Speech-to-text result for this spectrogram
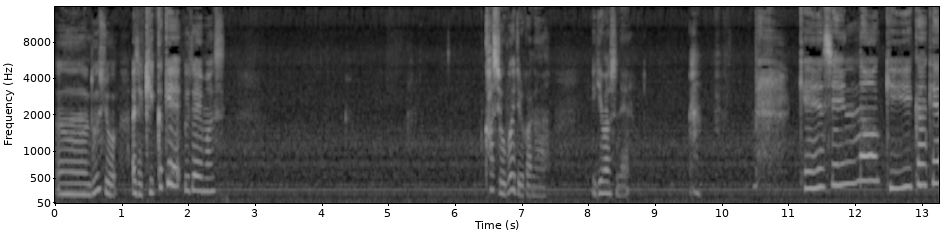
うーんどうしよう。あじゃあきっかけ歌います。歌詞覚えてるかな。いきますね。決心のきっかけは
